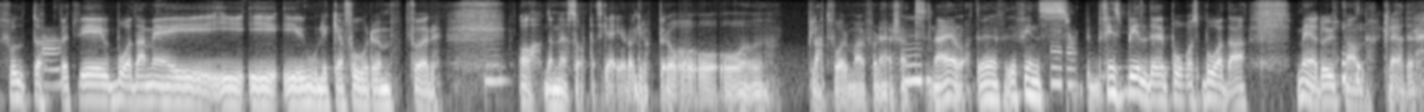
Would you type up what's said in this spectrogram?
fullt Ja. öppet. Vi är ju båda med i, i, i, i olika forum för Mm. ja, den här sortens grejer. Då, grupper och, och, och plattformar för det här. Så att, Mm. nej då, det, det, finns, Ja. det finns bilder på oss båda med och utan kläder.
